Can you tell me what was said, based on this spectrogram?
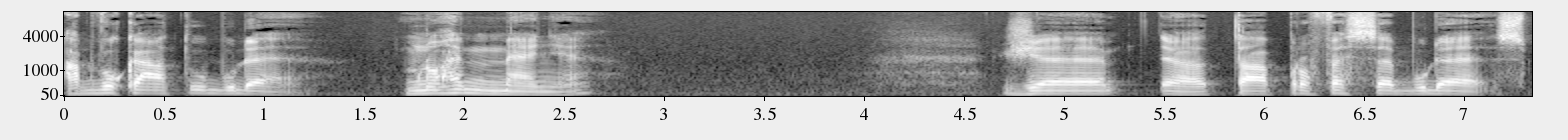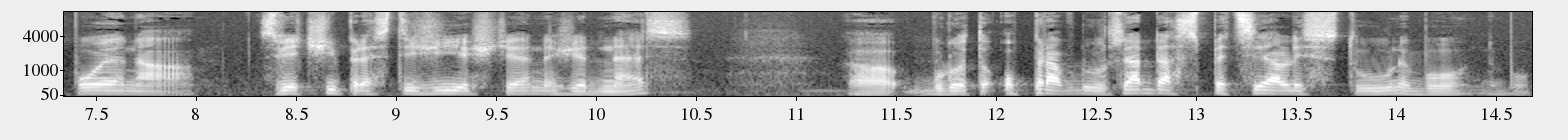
advokátů bude mnohem méně, že eh, ta profese bude spojena s větší prestiží ještě než je dnes. Eh, bude to opravdu řada specialistů, nebo, nebo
